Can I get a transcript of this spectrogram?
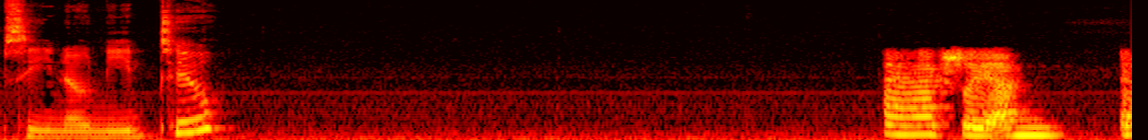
see no need to. I actually I'm uh,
